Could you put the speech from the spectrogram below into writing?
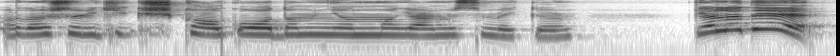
Arkadaşlar iki kişi kaldık. O adamın yanıma gelmesini bekliyorum. Gel hadi.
